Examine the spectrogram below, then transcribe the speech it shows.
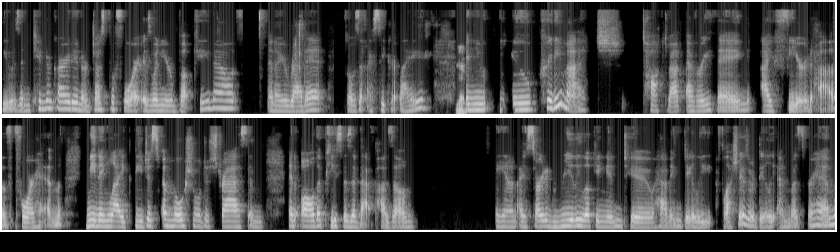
he was in kindergarten or just before is when your book came out and I read it. What was it? My Secret Life. Yeah. And you you pretty much talked about everything I feared of for him, meaning like the just emotional distress and and all the pieces of that puzzle. And I started really looking into having daily flushes or daily enemas for him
